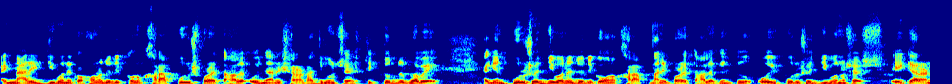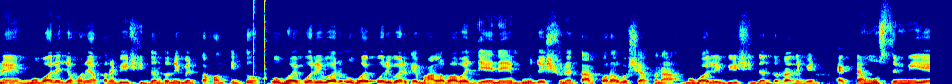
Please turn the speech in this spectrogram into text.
এক নারীর জীবনে কখনো যদি কোনো খারাপ পুরুষ পড়ে, তাহলে ওই নারীর সারাটা জীবন শেষ। ঠিক তদ্রুপভাবে একজন পুরুষের জীবনে যদি কোনো খারাপ নারী পড়ে, তাহলে কিন্তু ওই পুরুষের জীবনও শেষ। এই কারণে মোবাইলে যখনই আপনারা বিয়ের সিদ্ধান্ত নেবেন, তখন কিন্তু উভয় পরিবার, উভয় পরিবারকে ভালোভাবে জেনে, বুঝে, শুনে তারপর অবশ্যই আপনারা মোবাইলে বিয়ের সিদ্ধান্তটা নেবেন। একটা মুসলিম বিয়ে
